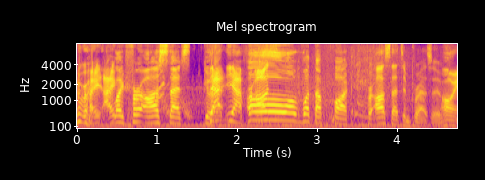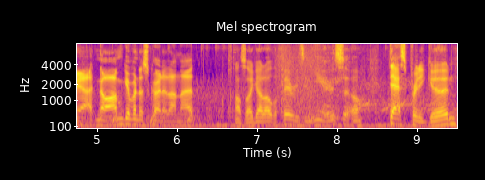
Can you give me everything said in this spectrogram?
right. I, Like for us, that's good. That- yeah, for us. oh, what the fuck? for us, that's impressive. Oh yeah, no, I'm giving us credit on that. Also, I got all the fairies in here, so that's pretty good.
